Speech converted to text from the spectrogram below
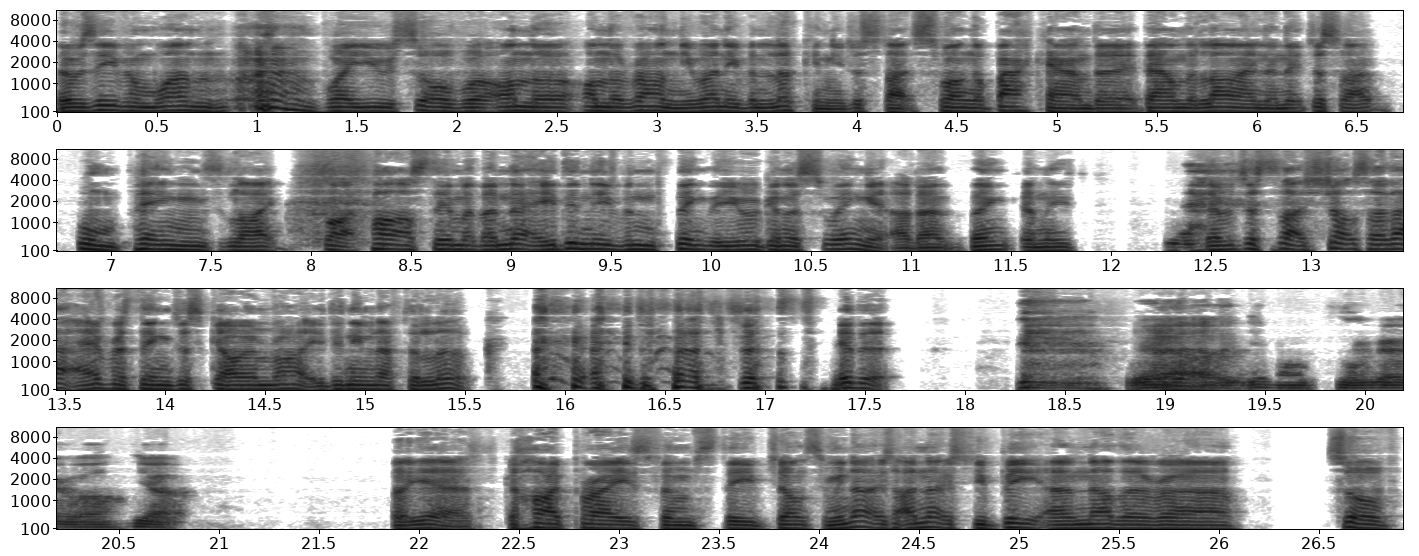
there was even one where you sort of were on the on the run. You weren't even looking. You just like swung a backhand at it down the line, and it just like boom pings like right past him at the net. He didn't even think that you were going to swing it. I don't think, and he. There were just like shots like that, everything just going right. He didn't even have to look; just, just hit it. Yeah, Yeah. yeah, very well. Yeah. But yeah, high praise from Steve Johnson. We noticed. I noticed you beat another uh, sort of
